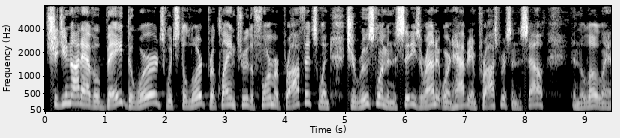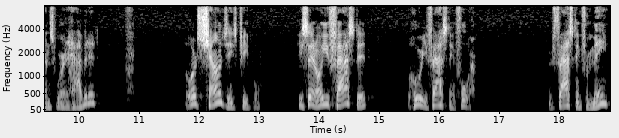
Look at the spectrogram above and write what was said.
Should you not have obeyed the words which the Lord proclaimed through the former prophets when Jerusalem and the cities around it were inhabited and prosperous in the south and the lowlands were inhabited? The Lord's challenging these people. He's saying, Oh, you fasted. Who are you fasting for? Are you fasting for me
